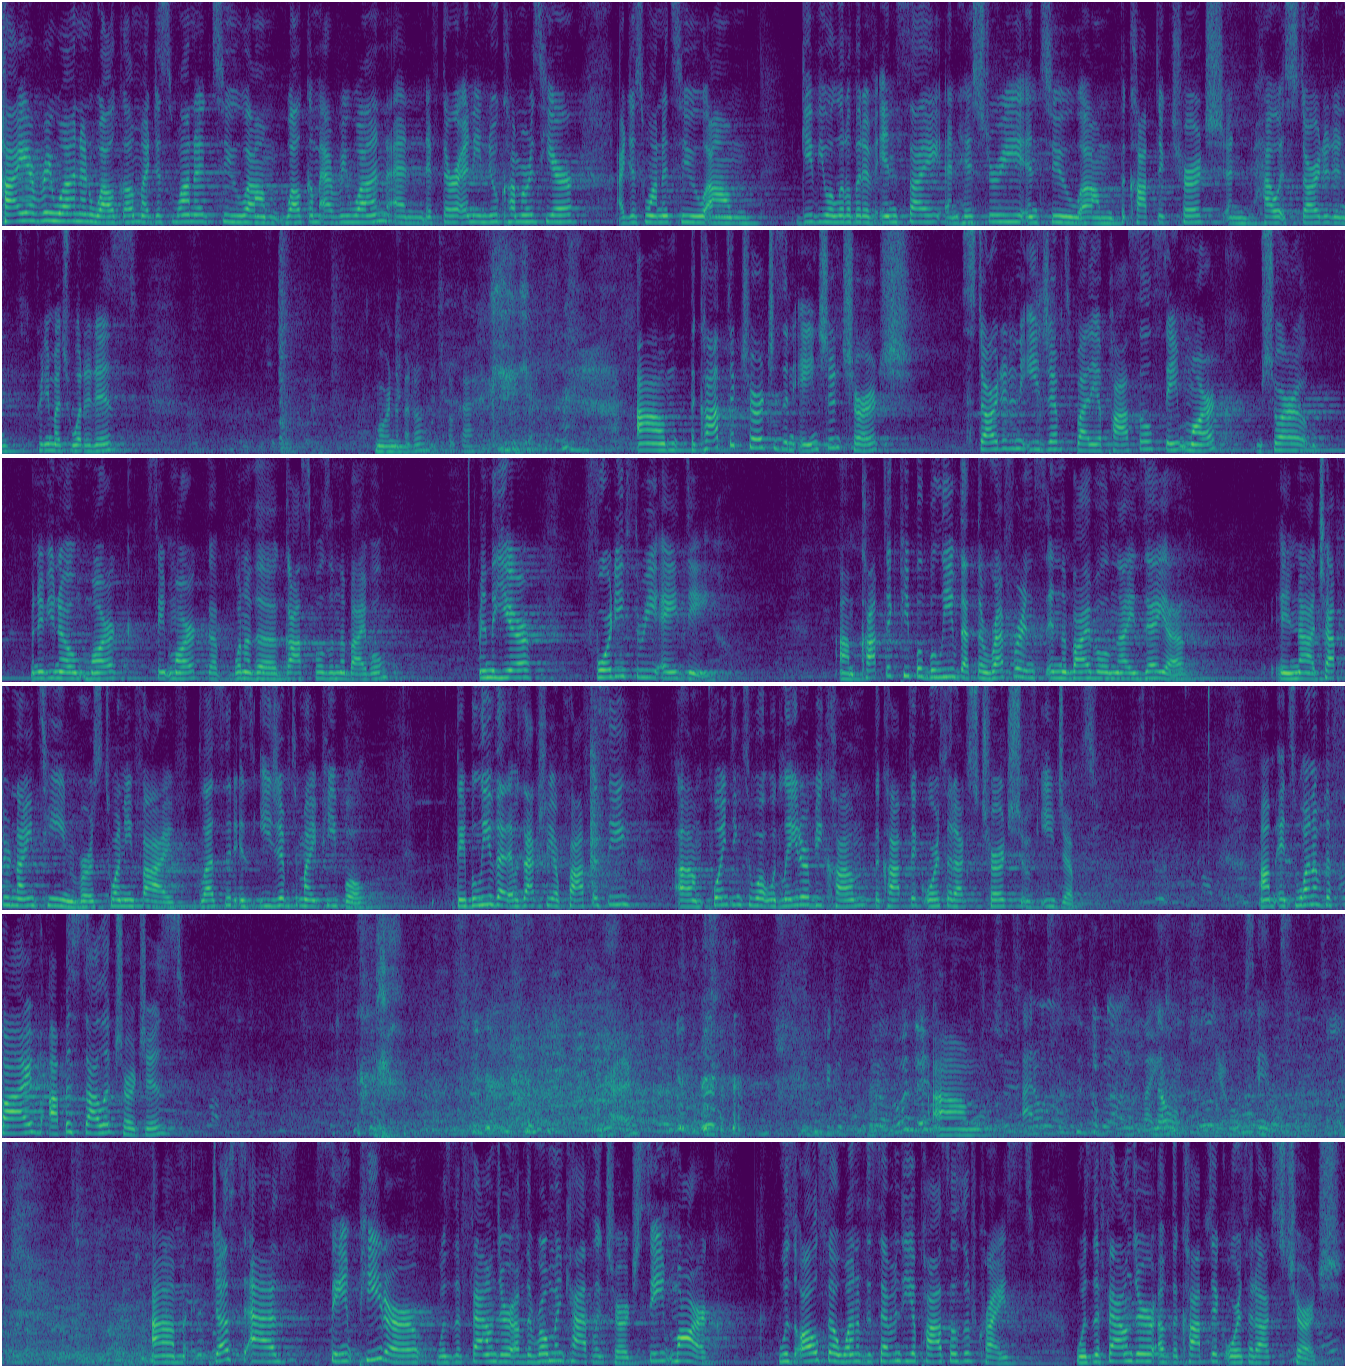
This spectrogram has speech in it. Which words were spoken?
Hi, everyone, and welcome. I just wanted to um, welcome everyone, and if there are any newcomers here, I just wanted to um, give you a little bit of insight and history into um, the Coptic Church and how it started and pretty much what it is. More in the middle? Okay. Um, the Coptic Church is an ancient church started in Egypt by the apostle St. Mark. I'm sure many of you know Mark, St. Mark, uh, one of the Gospels in the Bible, in the year 43 AD. Um, Coptic people believe that the reference in the Bible in Isaiah, in uh, chapter 19, verse 25, Blessed is Egypt, my people, they believe that it was actually a prophecy um, pointing to what would later become the Coptic Orthodox Church of Egypt. Um, it's one of the five apostolic churches. okay. Um, I don't like no. It. Um, just as St. Peter was the founder of the Roman Catholic Church, St. Mark who was also one of the 70 apostles of Christ, was the founder of the Coptic Orthodox Church.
